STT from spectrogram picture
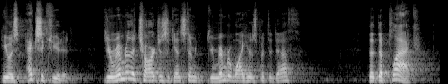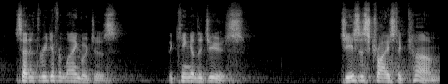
he was executed. Do you remember the charges against him? Do you remember why he was put to death? The, the plaque said in three different languages the King of the Jews. Jesus Christ had come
